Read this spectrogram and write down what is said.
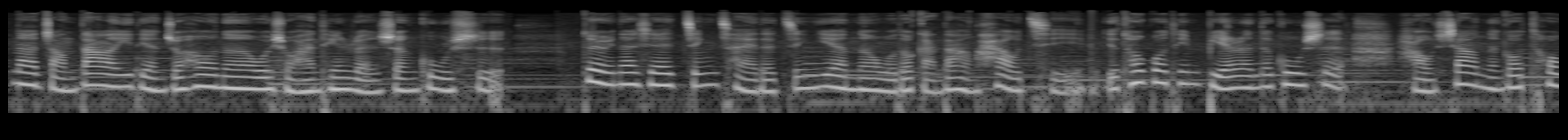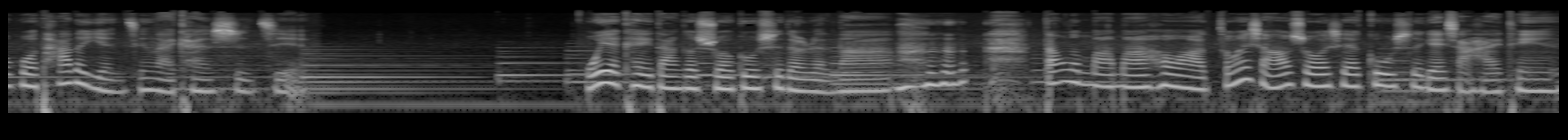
那长大了一点之后呢，我喜欢听人生故事。对于那些精彩的经验呢，我都感到很好奇，也透过听别人的故事，好像能够透过他的眼睛来看世界。我也可以当个说故事的人啦。当了妈妈后啊，总会想要说一些故事给小孩听。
